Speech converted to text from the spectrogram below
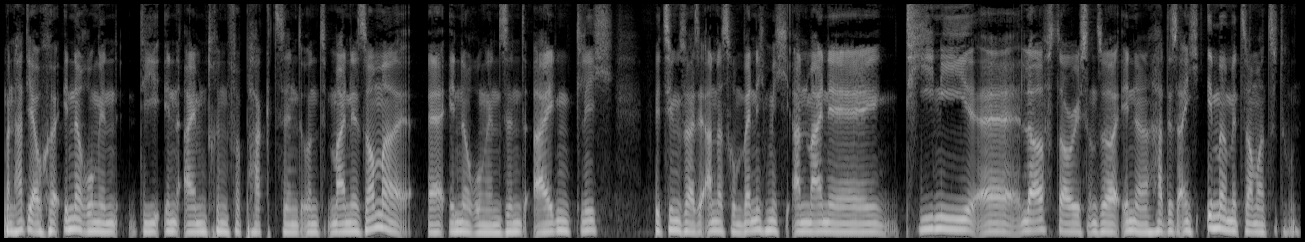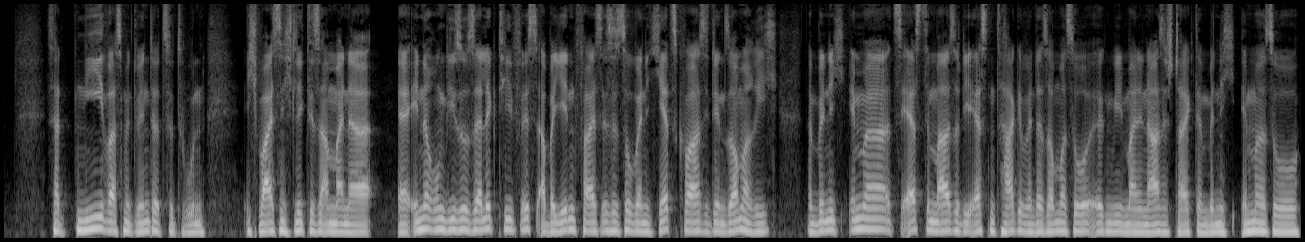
Man hat ja auch Erinnerungen, die in einem drin verpackt sind. Und meine Sommererinnerungen sind eigentlich, beziehungsweise andersrum, wenn ich mich an meine Teenie äh, Love Stories und so erinnere, hat es eigentlich immer mit Sommer zu tun. Es hat nie was mit Winter zu tun. Ich weiß nicht, liegt es an meiner Erinnerung, die so selektiv ist, aber jedenfalls ist es so, wenn ich jetzt quasi den Sommer riech, dann bin ich immer das erste Mal so die ersten Tage, wenn der Sommer so irgendwie in meine Nase steigt, dann bin ich immer so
